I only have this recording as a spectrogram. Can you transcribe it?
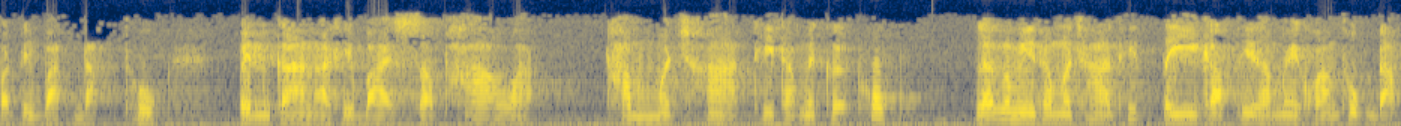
ปฏิบัติดับทุกข์เป็นการอธิบายสภาวะธรรมชาติที่ทำให้เกิดทุกข์แล้วก็มีธรรมชาติที่ตีกับที่ทำให้ความทุกข์ดับ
